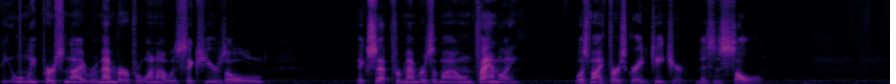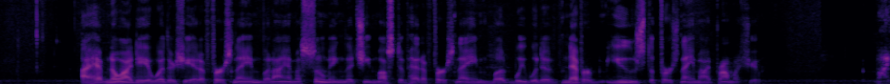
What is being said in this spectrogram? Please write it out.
The only person I remember for when I was six years old, except for members of my own family, was my first grade teacher, Mrs. Soul. I have no idea whether she had a first name, but I am assuming that she must have had a first name, but we would have never used the first name, I promise you. My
